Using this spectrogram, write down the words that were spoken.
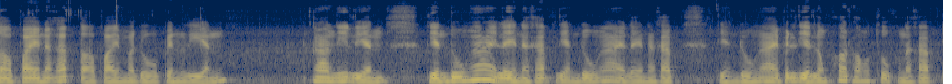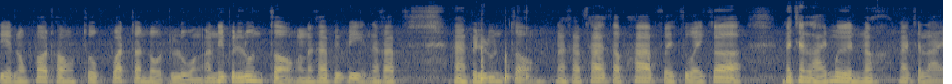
ต่อไปนะครับต่อไปมาดูเป็นเหรียญ อันนี้เหรียญเหรียญดูง่ายเลยนะครับเหรียญดูง่ายเลยนะครับเหรียญดูง่ายเป็นเหรียญหลวงพ่อทองสุกนะครับเหรียญหลวงพ่อทองสุกวัดตโนดหลวง อันนี้เป็นรุ่นสองนะครับพี่ๆนะครับอ่าเป็นรุ่นสองนะครับถ้าสภาพสวยๆก็น่าจะหลายหมื่นเนาะน่าจะหลาย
